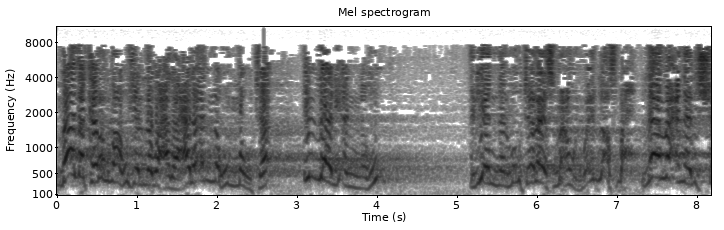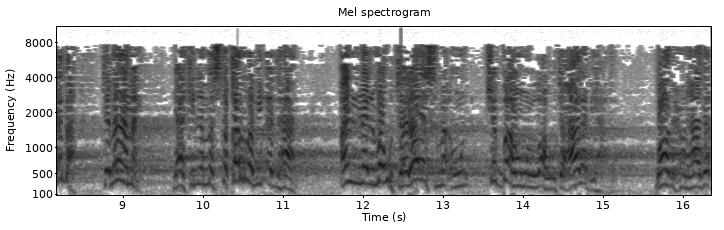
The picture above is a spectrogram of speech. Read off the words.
ما ذكر الله جل وعلا على أنهم موتى إلا لأنه لأن الموتى لا يسمعون وإلا أصبح لا معنى للشبه تماما. لكن لما استقر بالأذهان أن الموتى لا يسمعون شبههم الله تعالى بهذا. واضح هذا؟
